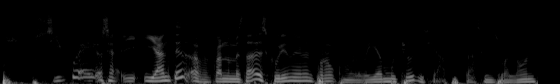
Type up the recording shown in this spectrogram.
pues, pues sí, güey. O sea, y, y antes, ah, pues, cuando me estaba descubriendo en el porno, como lo veía mucho, dije, ah, pues está sensualón.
